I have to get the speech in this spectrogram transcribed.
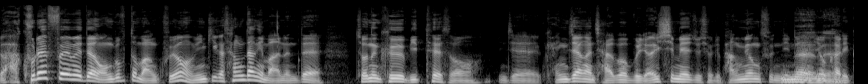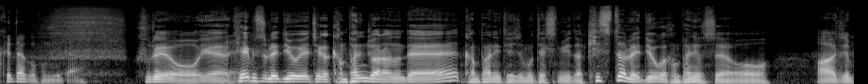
야, 쿨 FM에 대한 언급도 많고요. 인기가 상당히 많은데 저는 그 밑에서 이제 굉장한 작업을 열심히 해주신 우리 박명수 님의 네, 네. 역할이 크다고 봅니다. 그래요. 네. 예. KBS 라디오에 제가 간판인 줄 알았는데 간판이 되지 못했습니다. 키스 더 라디오가 간판이었어요. 아, 지금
